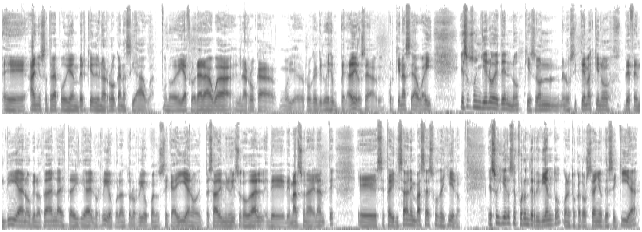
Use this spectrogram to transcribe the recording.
eh, años atrás podían ver que de una roca nacía agua. Uno veía aflorar agua de una roca, oye, roca que tú ves un peladero, o sea, ¿por qué nace agua ahí? Esos son hielos eternos, que son los sistemas que nos defendían o que nos dan la estabilidad de los ríos. Por lo tanto, los ríos cuando se caían o empezaba a disminuir su caudal de, marzo en adelante, eh, se estabilizaban en base a esos deshielos. Esos hielos se fueron derritiendo con estos 14 años de sequía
